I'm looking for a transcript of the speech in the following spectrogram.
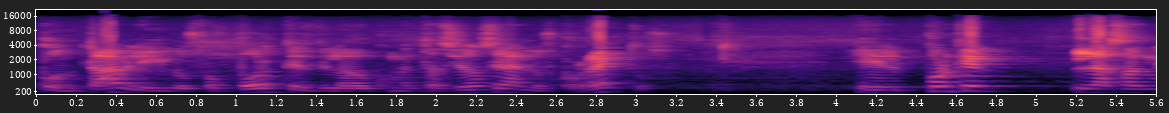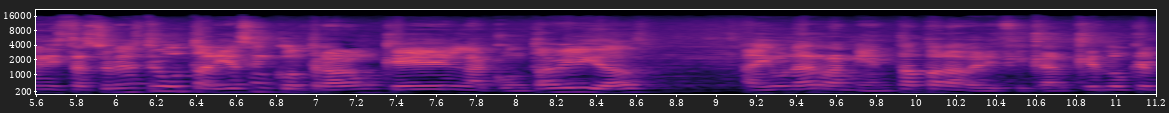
contable y los soportes de la documentación sean los correctos. porque las administraciones tributarias encontraron que en la contabilidad hay una herramienta para verificar qué es lo que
